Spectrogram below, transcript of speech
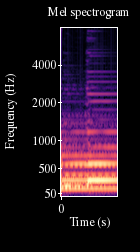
Amen.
